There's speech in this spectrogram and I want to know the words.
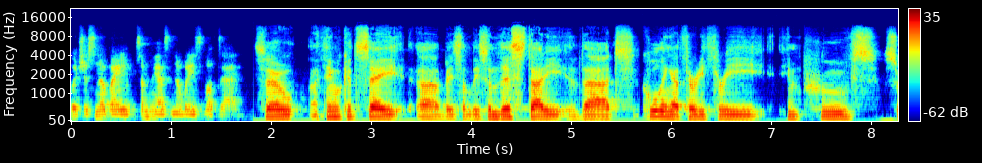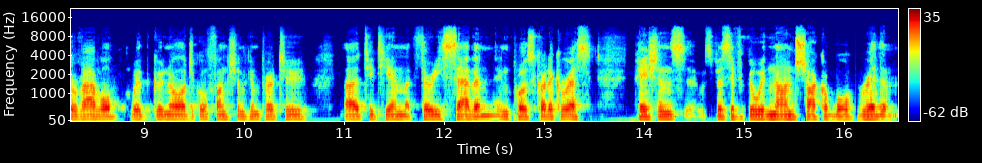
Which is nobody something that nobody's looked at. So I think we could say, uh, based at least on this study, that cooling at 33 improves survival with good neurological function compared to uh, TTM at 37 in post cardiac arrest patients specifically with non-shockable rhythm.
